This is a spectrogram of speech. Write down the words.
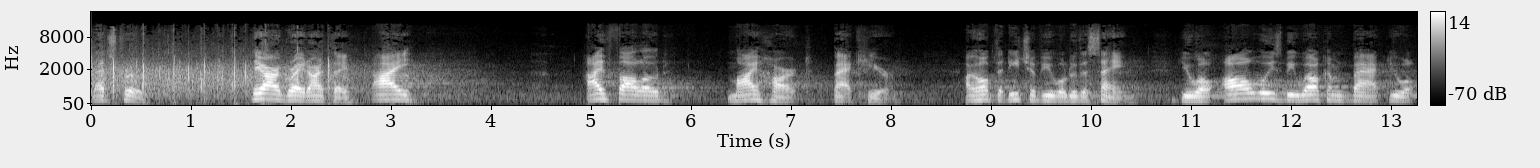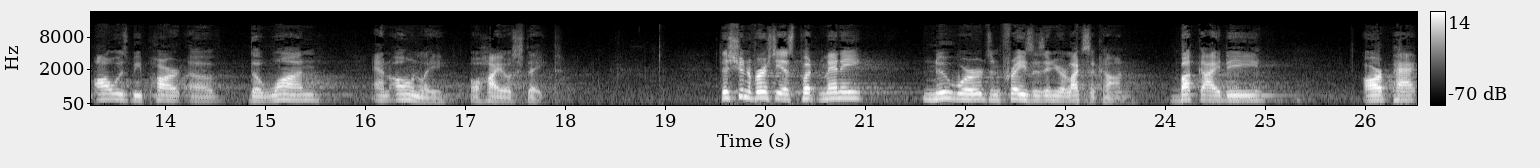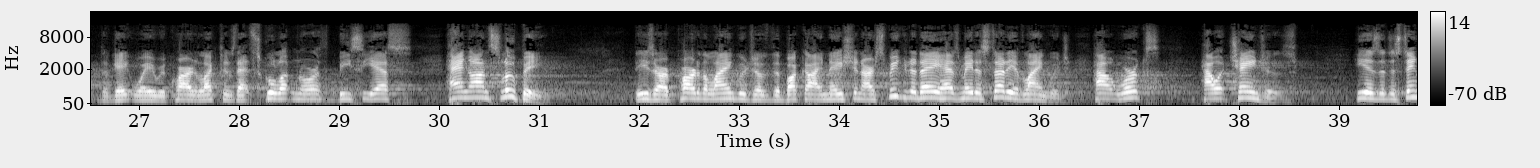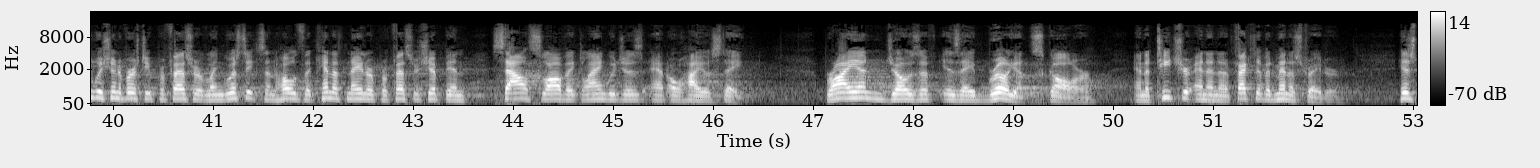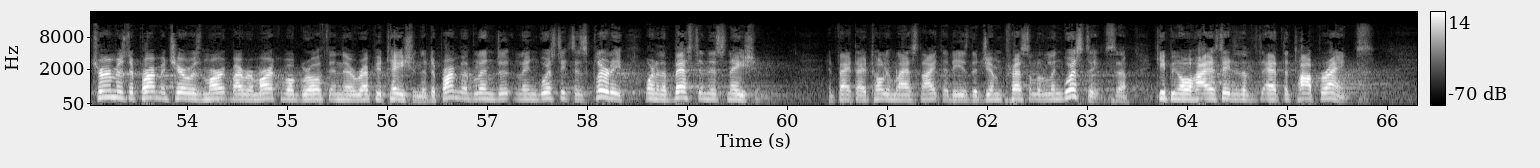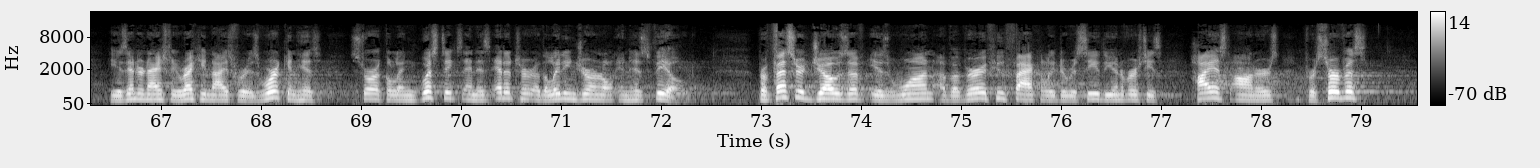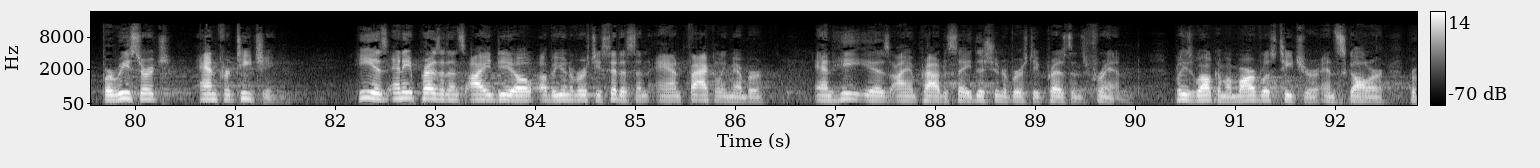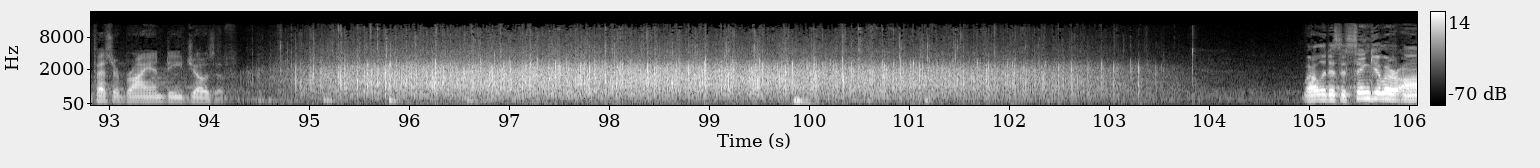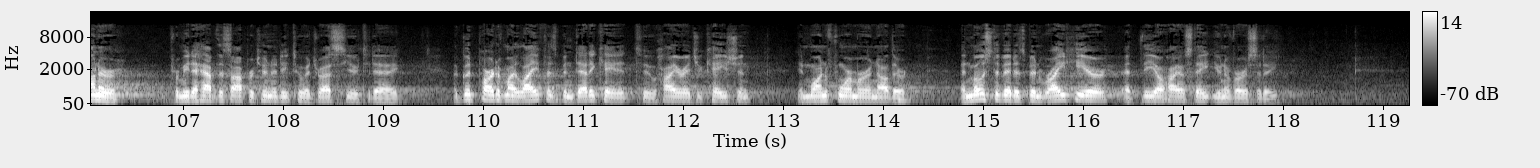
That's true. They are great, aren't they? I, I followed my heart back here. I hope that each of you will do the same. You will always be welcomed back. You will always be part of the one and only Ohio State. This university has put many new words and phrases in your lexicon Buck ID, RPAC, the Gateway, required electives, that school up north, BCS, hang on, Sloopy. These are part of the language of the Buckeye Nation. Our speaker today has made a study of language, how it works, how it changes. He is a distinguished university professor of linguistics and holds the Kenneth Naylor Professorship in South Slavic Languages at Ohio State. Brian Joseph is a brilliant scholar and a teacher and an effective administrator. His term as department chair was marked by remarkable growth in their reputation. The Department of Linguistics is clearly one of the best in this nation. In fact, I told him last night that he's the Jim Tressel of linguistics, uh, keeping Ohio State at the, at the top ranks. He is internationally recognized for his work in his historical linguistics and is editor of the leading journal in his field. Professor Joseph is one of a very few faculty to receive the university's highest honors for service, for research, and for teaching. He is any president's ideal of a university citizen and faculty member, and he is, I am proud to say, this university president's friend. Please welcome a marvelous teacher and scholar, Professor Brian D. Joseph. Well, it is a singular honor for me to have this opportunity to address you today. A good part of my life has been dedicated to higher education in one form or another, and most of it has been right here at The Ohio State University.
